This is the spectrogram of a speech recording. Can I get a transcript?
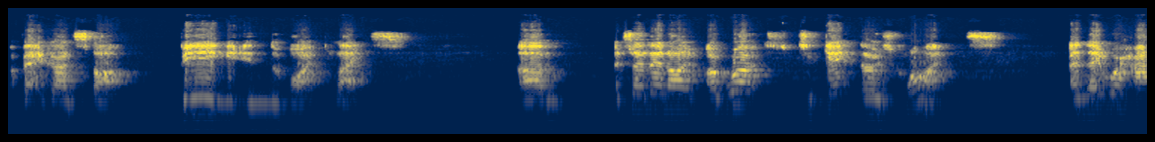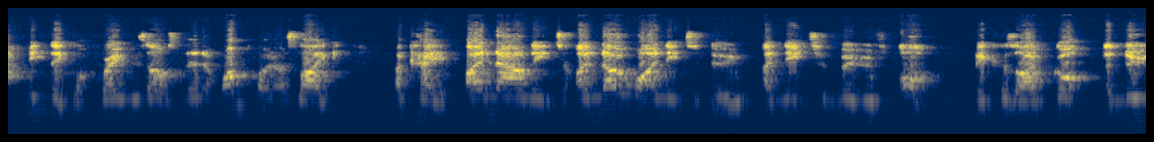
I better go and start being in the right place. Um, and so then I, I worked to get those clients, and they were happy. They got great results. And then at one point, I was like, okay, I now need to. I know what I need to do. I need to move on because I've got a new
